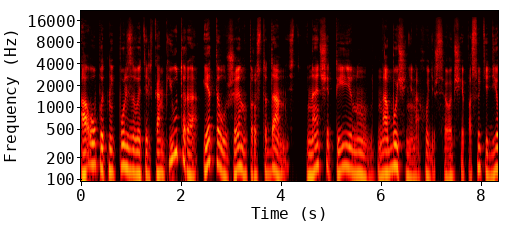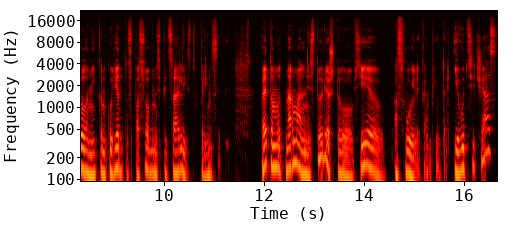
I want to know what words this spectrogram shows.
А опытный пользователь компьютера – это уже ну, просто данность. Иначе ты ну, на обочине находишься вообще. По сути дела, не конкурентоспособный специалист, в принципе. Поэтому это нормальная история, что все освоили компьютер. И вот сейчас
